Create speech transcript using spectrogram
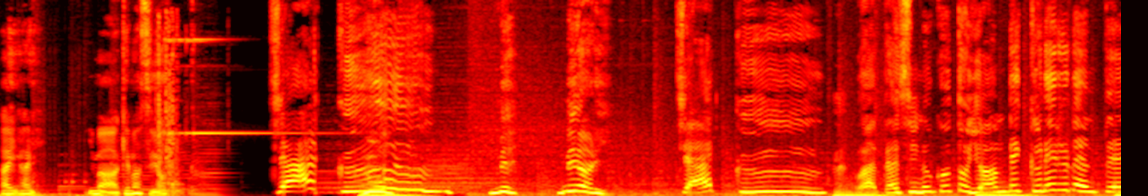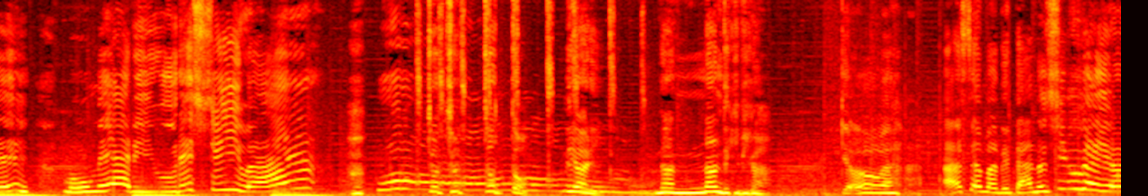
はいはい。今開けますよ。ジャックメ、メアリー。ジャック私のこと呼んでくれるなんて、もうメアリー嬉しいわ。ちょ、ちょ、ちょっと、メアリー。な、なんで君が？今日は朝まで楽しむわよ。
